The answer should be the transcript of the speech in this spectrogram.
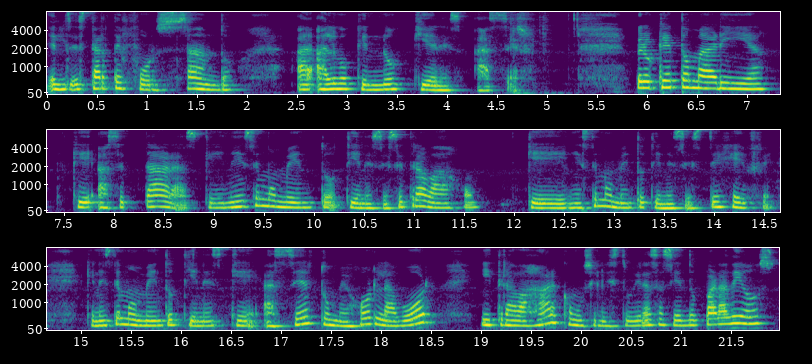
el estarte forzando a algo que no quieres hacer. Pero ¿qué tomaría que aceptaras que en ese momento tienes ese trabajo, que en este momento tienes este jefe, que en este momento tienes que hacer tu mejor labor y trabajar como si lo estuvieras haciendo para Dios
